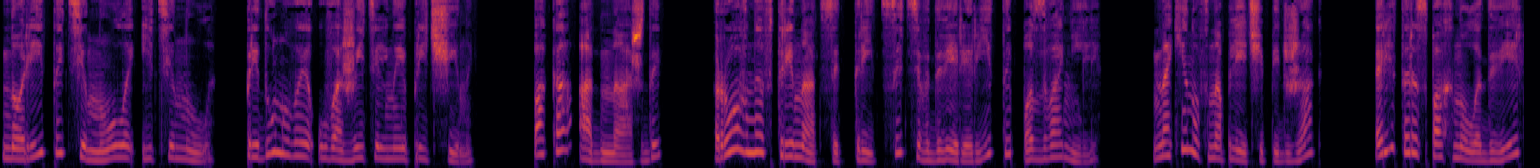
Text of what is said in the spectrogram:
Но Рита тянула и тянула, придумывая уважительные причины, пока однажды, ровно в 13.30 в двери Риты позвонили. Накинув на плечи пиджак, Рита распахнула дверь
